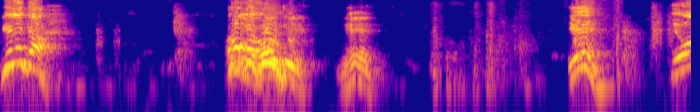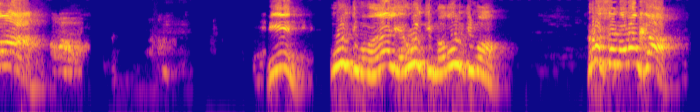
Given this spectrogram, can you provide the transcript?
Violeta. Rojo Bien, azul. Bien. Bien. ¡Ahí va! Bien. Último, dale, último, último. Rosa naranja.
